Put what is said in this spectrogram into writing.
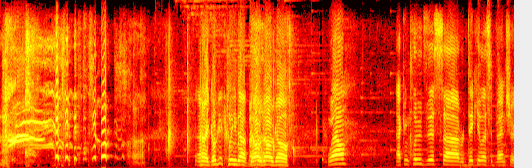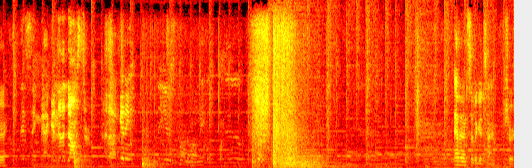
All right, go get cleaned up. Go, go, go. Well, that concludes this uh, ridiculous adventure. This thing back into the dumpster without getting the used condom on me. Evidence of a good time, sure.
